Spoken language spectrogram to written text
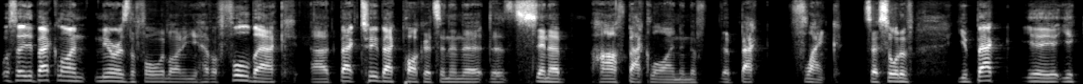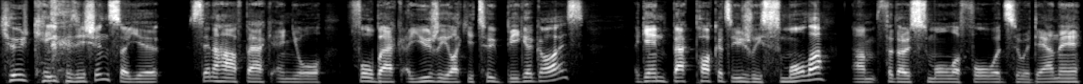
Well, so the back line mirrors the forward line, and you have a full back, uh, back two back pockets, and then the, the centre half back line and the, the back flank. So sort of your back, your, your two key positions. So your centre half back and your full back are usually like your two bigger guys. Again, back pockets are usually smaller um, for those smaller forwards who are down there.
